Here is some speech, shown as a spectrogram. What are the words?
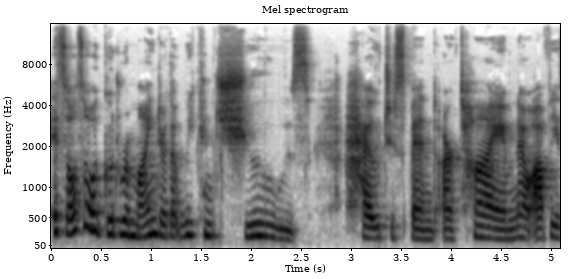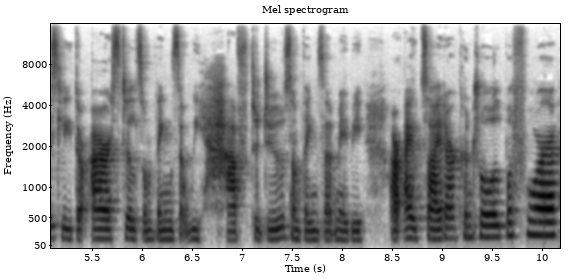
It's also a good reminder that we can choose how to spend our time. Now, obviously, there are still some things that we have to do, some things that maybe are outside our control, but for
